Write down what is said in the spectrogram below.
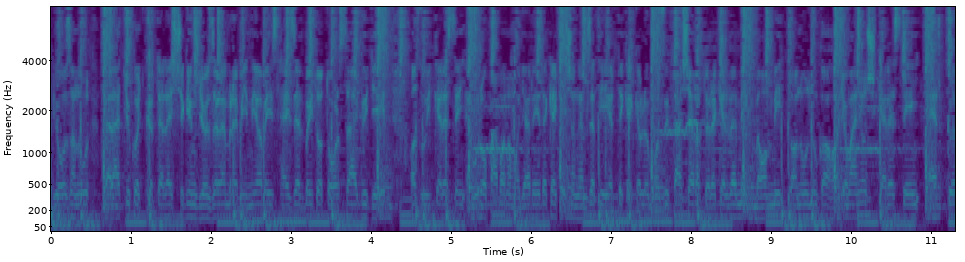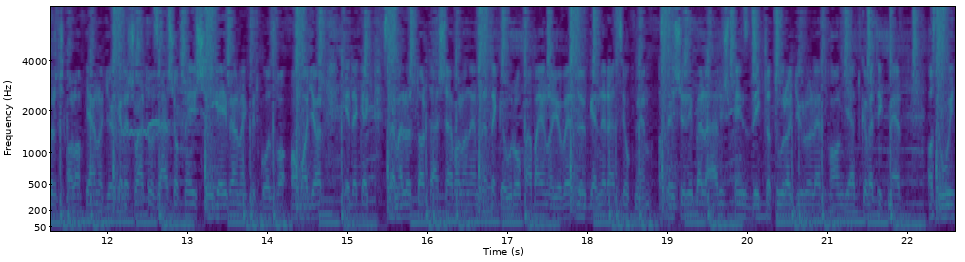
józanul belátjuk, hogy kötelességünk győzelemre vinni a vészhelyzetbe jutott ország ügyét, az új keresztény Európában a magyar érdekek és a nemzeti értékek előmozdítására törekedve még van mit tanulnunk a hagyományos keresztény erkölcs alapján a gyökeres változások nehézségeivel megbirkozva a magyar érdekek szem előtt tartásával a nemzetek Európában a jövendő generációk nem a szélső liberális pénzdiktatúra gyűlölet hangját követik, mert az új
